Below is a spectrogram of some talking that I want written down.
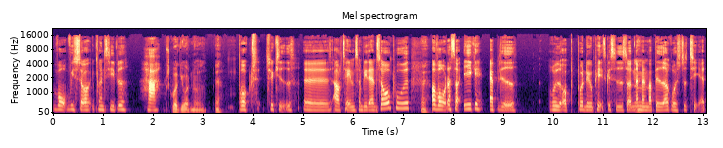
hvor vi så i princippet har... Skulle have gjort noget, ja brugt Tyrkiet-aftalen øh, som lidt af en sovepude, ja. og hvor der så ikke er blevet rydde op på den europæiske side, sådan ja. at man var bedre rustet til, at,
